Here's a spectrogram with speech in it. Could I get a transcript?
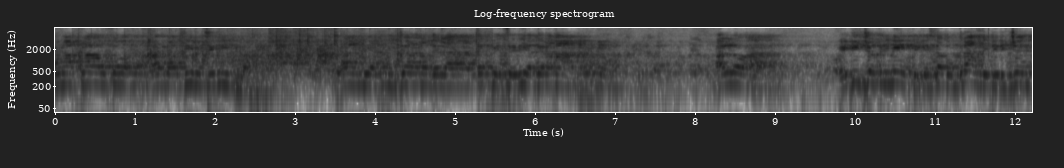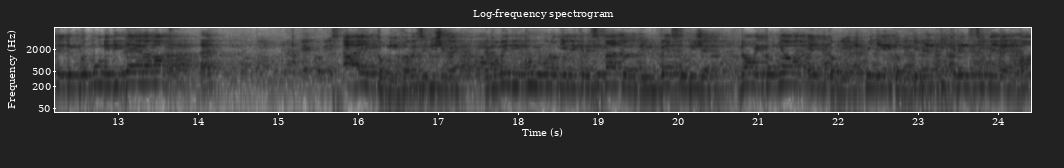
un applauso a Nardino Cirillo, grande artigiano della terpezzeria teramana. Allora, Edigio Trinetti che è stato un grande dirigente del comune di Teramo, eh? Eccomi, ah eccomi, come si dice, nel momento in cui uno viene cresimato il vescovo dice nome e cognome, eccomi, quindi eccomi, ti cresimeremo,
